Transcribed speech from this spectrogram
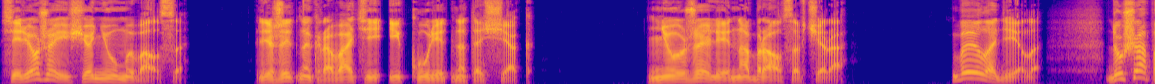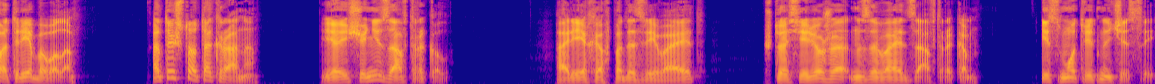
Сережа еще не умывался лежит на кровати и курит натощак. Неужели набрался вчера? Было дело. Душа потребовала. А ты что так рано? Я еще не завтракал. Орехов подозревает, что Сережа называет завтраком, и смотрит на часы.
